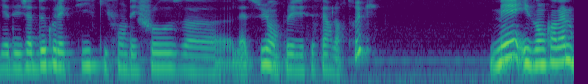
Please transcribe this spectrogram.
il y a déjà deux collectifs qui font des choses euh, là-dessus, on peut les laisser faire leur truc. Mais ils ont quand même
